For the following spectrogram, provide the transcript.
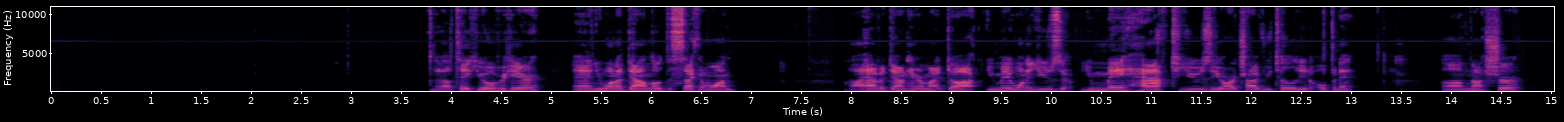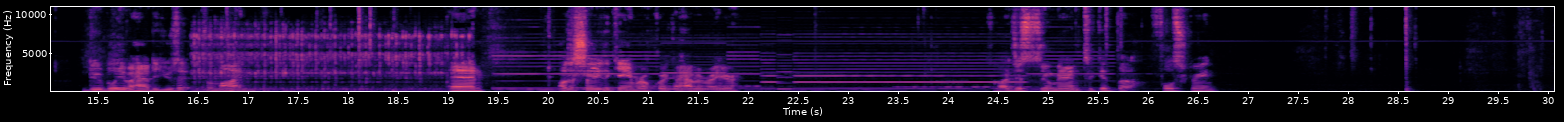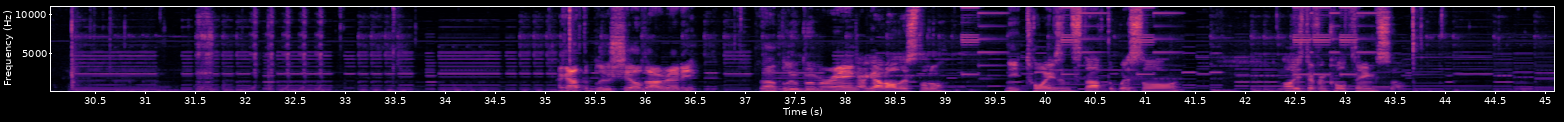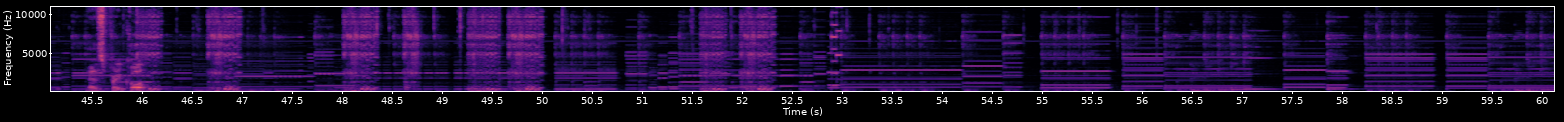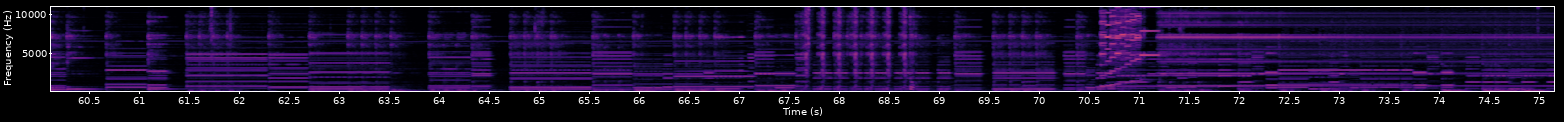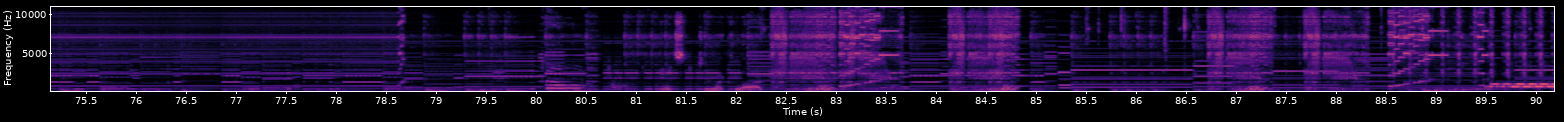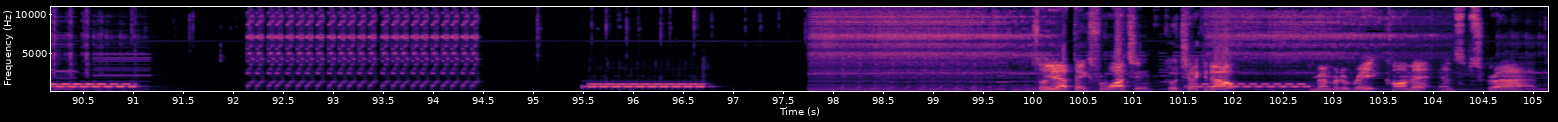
And I'll take you over here and you want to download the second one. I have it down here in my dock. You may want to use it. You may have to use the archive utility to open it. I'm not sure. I do believe I had to use it for mine. And I'll just show you the game real quick. I have it right here. So I just zoom in to get the full screen. I got the blue shield already, the blue boomerang. I got all this little neat toys and stuff, the whistle, and all these different cool things. So that's pretty cool. It's much log. So yeah, thanks for watching. Go check it out. Remember to rate, comment, and subscribe.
